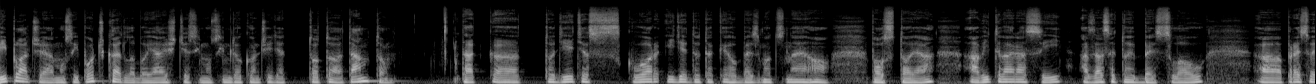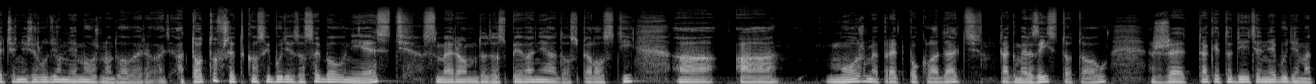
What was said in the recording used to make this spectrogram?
vyplače a musí počkať, lebo ja ešte si musím dokončiť a toto a tamto, tak e, to dieťa skôr ide do takého bezmocného postoja a vytvára si, a zase to je bez slov, e, presvedčenie, že ľuďom nemôžno dôverovať. A toto všetko si bude so sebou niesť smerom do dospievania a dospelosti a, a môžeme predpokladať takmer s istotou, že takéto dieťa nebude mať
